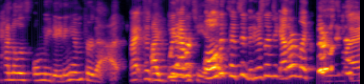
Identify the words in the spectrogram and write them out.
Kendall is only dating him for that. I because I whenever it. all the clips and videos of them together, I'm like, There's like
